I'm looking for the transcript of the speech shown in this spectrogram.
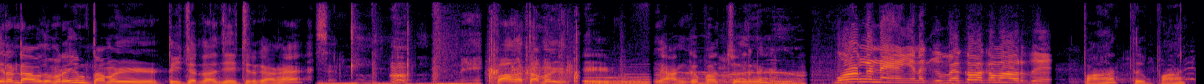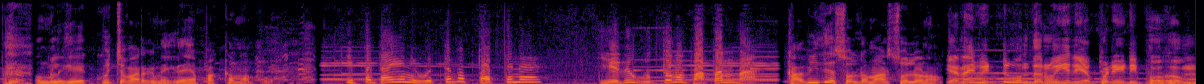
இரண்டாவது முறையும் தமிழ் டீச்சர் தான் ஜெயிச்சிருக்காங்க. வாங்க தமிழ். அங்க பார்த்து சொல்லுங்க. போங்கண்ணே எனக்கு வெக்க வெக்கமா வருது. பார்த்து பார்த்து. உங்களுக்கு கூச்சமா இருக்கு நினைக்கிறேன். பக்கமா போ. இப்பதான் நீ உத்தம பத்தன எது உத்தம பத்தன் கவிதை சொல்ற மாதிரி சொல்லணும். என்னை விட்டு உந்தன் உயிர் எப்படி போகும்?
